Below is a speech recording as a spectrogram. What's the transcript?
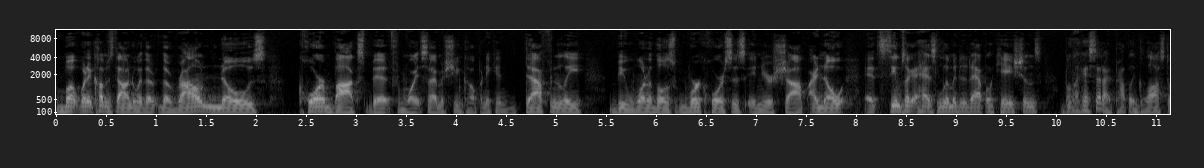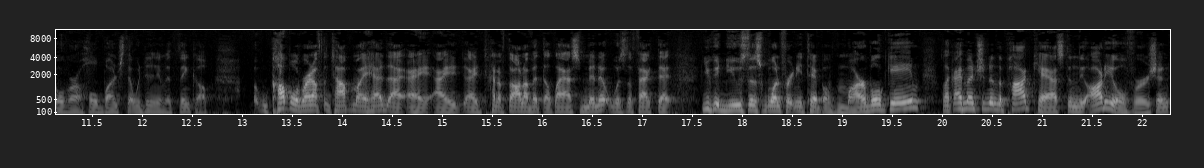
But when it comes down to it, the, the round nose core box bit from Whiteside Machine Company can definitely be one of those workhorses in your shop. I know it seems like it has limited applications, but like I said, I probably glossed over a whole bunch that we didn't even think of. A couple right off the top of my head, I, I, I kind of thought of at the last minute was the fact that you could use this one for any type of marble game. Like I mentioned in the podcast, in the audio version,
